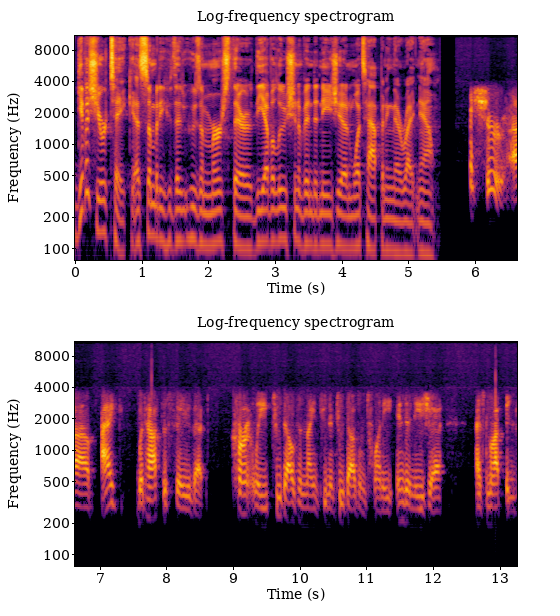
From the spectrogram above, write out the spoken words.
Give us your take as somebody who's immersed there, the evolution of Indonesia and what's happening there right now. I would have to say that currently, 2019 and 2020, Indonesia has not been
